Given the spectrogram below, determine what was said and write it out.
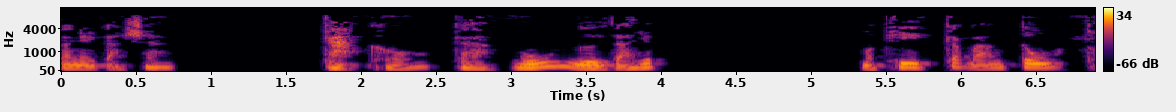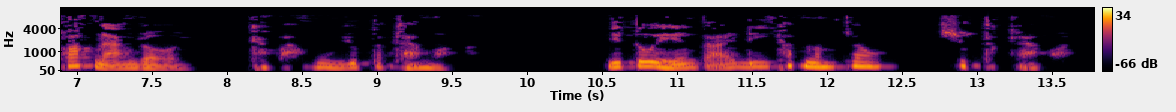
càng ngày càng sáng càng khổ, càng muốn người ta giúp. Mà khi các bạn tu thoát nạn rồi, các bạn muốn giúp tất cả mọi người. Như tôi hiện tại đi khắp năm châu, giúp tất cả mọi người.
